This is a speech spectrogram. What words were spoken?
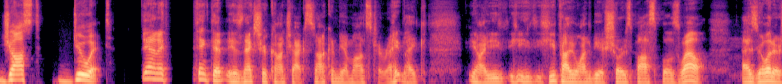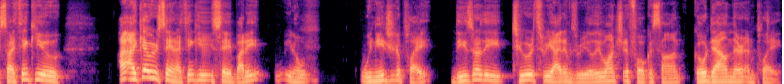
Just do it. Yeah, and I think that his next year contract's not going to be a monster, right? Like, you know, he, he he probably wanted to be as short as possible as well as the Oilers. So I think you, I, I get what you're saying. I think you say, buddy, you know, we need you to play. These are the two or three items we really want you to focus on. Go down there and play.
